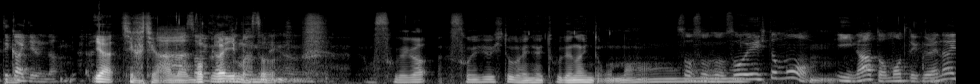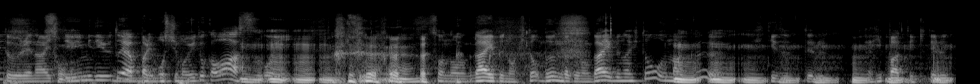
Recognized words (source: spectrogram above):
て書いてるんだ。いや違う違う。あの僕が今そうそれがそういう人がいないと売れないんだもんな。そうそうそう。そういう人もうん。いいなと思ってくれないと売れないっていう意味で言うとやっぱり推しもゆとかはすごいその外部の人文学の外部の人をうまく引きずってる引っ張ってきてる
